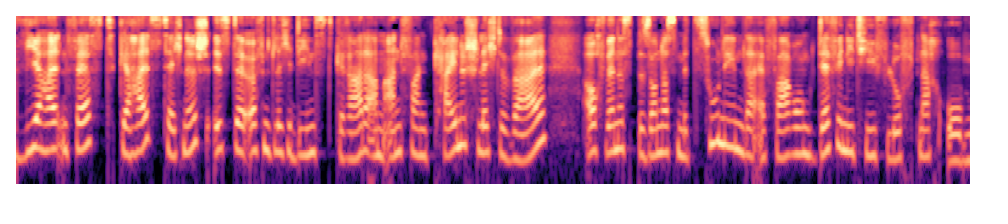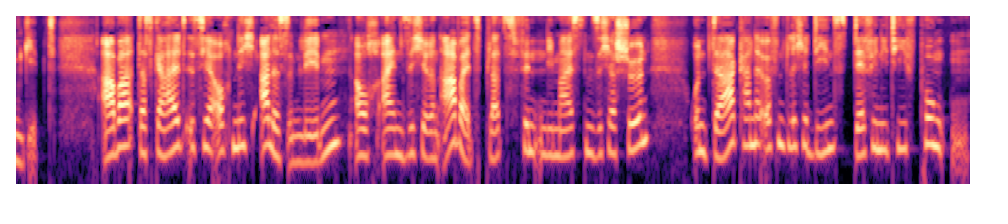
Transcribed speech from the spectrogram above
Wir halten fest, gehaltstechnisch ist der öffentliche Dienst gerade am Anfang keine schlechte Wahl, auch wenn es besonders mit zunehmender Erfahrung definitiv Luft nach oben gibt. Aber das Gehalt ist ja auch nicht alles im Leben. Auch einen sicheren Arbeitsplatz finden die meisten sicher schön und da kann der öffentliche Dienst definitiv punkten.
